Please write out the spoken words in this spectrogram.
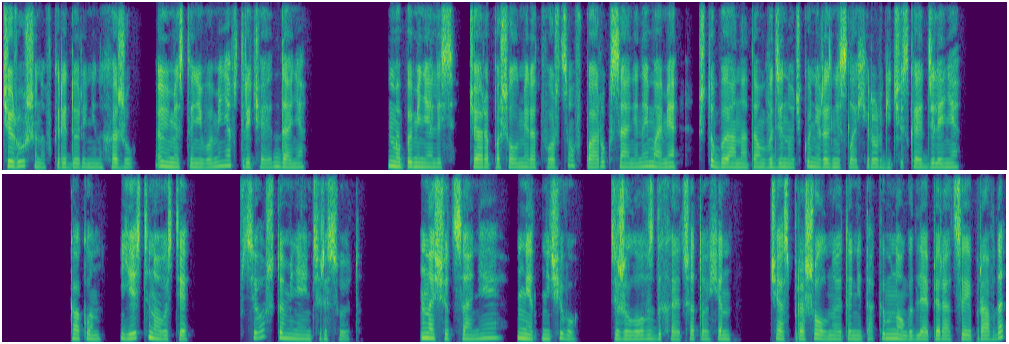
Чарушина в коридоре не нахожу. Вместо него меня встречает Даня. Мы поменялись. Чара пошел миротворцем в пару к Саниной маме, чтобы она там в одиночку не разнесла хирургическое отделение. Как он? Есть новости? Все, что меня интересует. Насчет Сани нет ничего. Тяжело вздыхает Шатохин. Час прошел, но это не так и много для операции, правда?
